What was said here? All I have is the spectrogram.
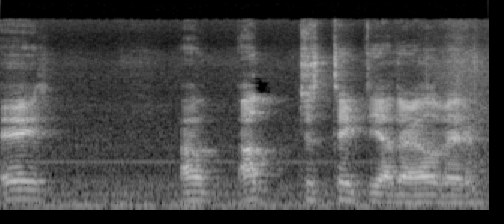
Hey, I'll I'll just take the other elevator.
